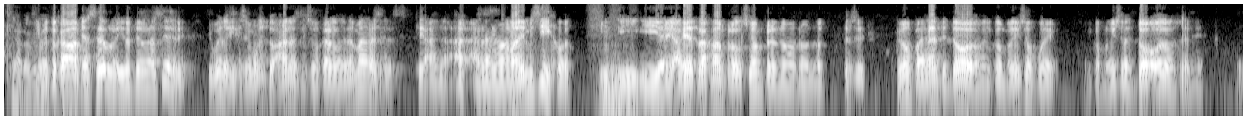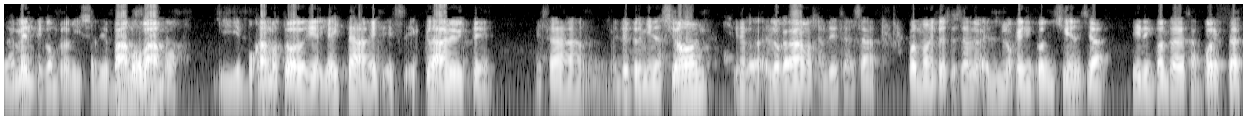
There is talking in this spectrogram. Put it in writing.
Claro, me tocaba a mí hacerlo, y lo tengo que hacer. Y bueno, y en ese momento Ana se hizo cargo de la manager, que Ana, Ana la mamá de mis hijos. Y, y, había trabajado en producción, pero no, no, no. Entonces, fuimos para adelante todo. El compromiso fue el compromiso de todos, realmente compromiso. De, vamos, vamos y empujamos todo. Y, ahí está, es, es, clave, ¿viste? Esa determinación y lo, que hablábamos antes, esa, por momentos esa loca inconsciencia de ir en contra de esas apuestas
